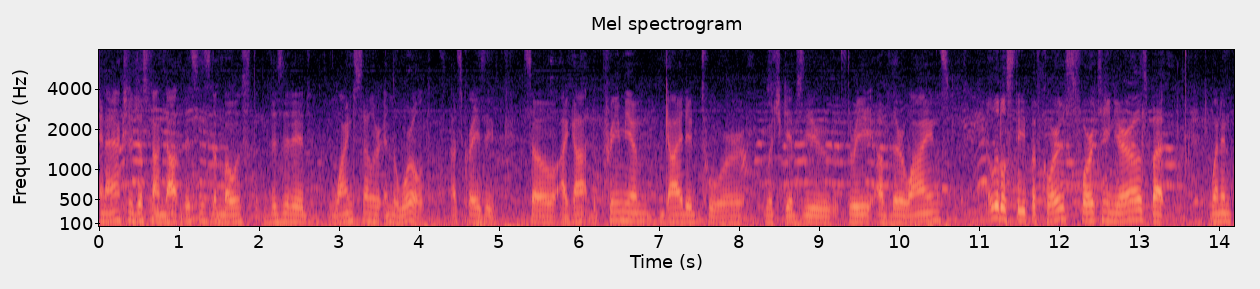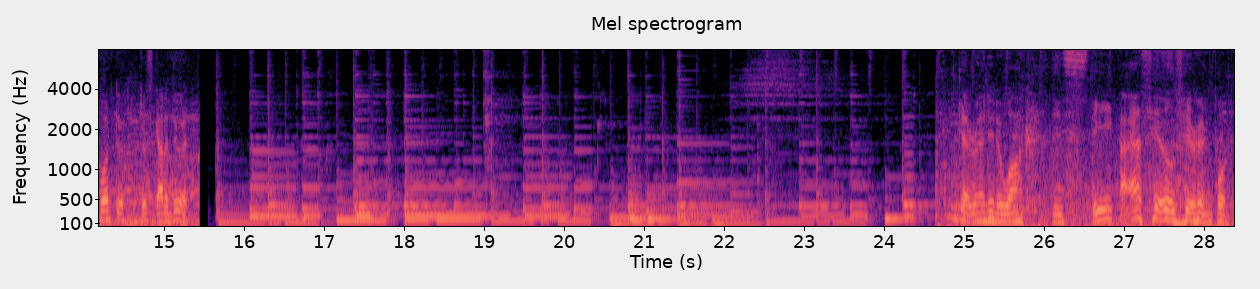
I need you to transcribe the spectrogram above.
And I actually just found out this is the most visited wine cellar in the world. That's crazy. So I got the premium guided tour, which gives you three of their wines. A little steep, of course, 14 euros, but when in Porto, just gotta do it. Get ready to walk these steep ass hills here in Porto.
